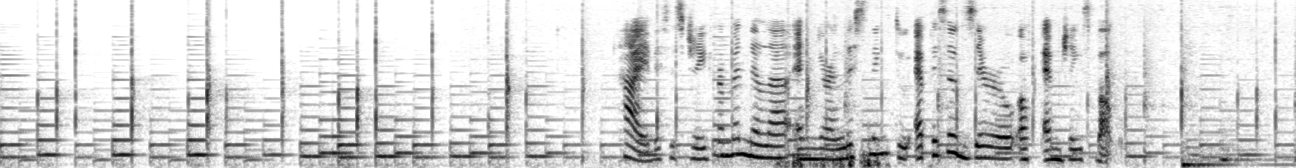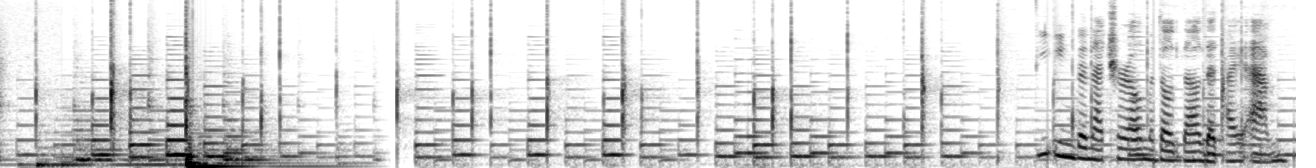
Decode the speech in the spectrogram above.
Hi, this is Jade from Manila, and you're listening to episode zero of MJ's Bubble. Being the natural madaldal that I am,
